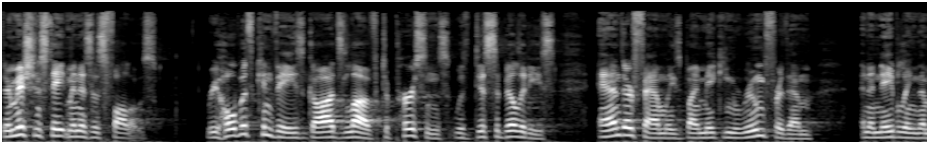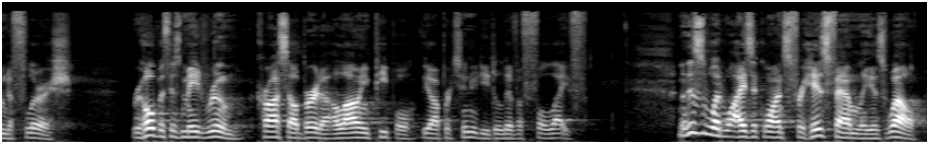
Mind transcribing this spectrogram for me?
Their mission statement is as follows Rehoboth conveys God's love to persons with disabilities and their families by making room for them and enabling them to flourish. Rehoboth has made room across Alberta, allowing people the opportunity to live a full life. Now, this is what Isaac wants for his family as well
